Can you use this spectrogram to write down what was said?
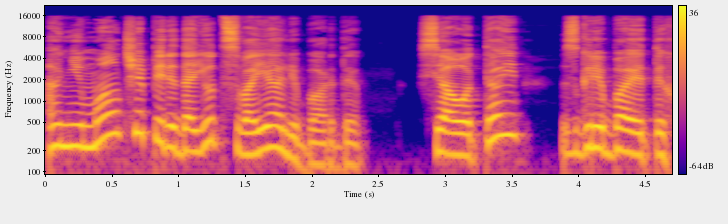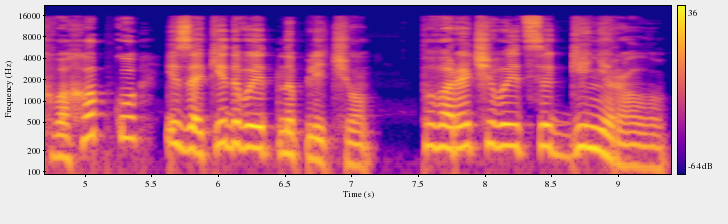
Они молча передают свои алебарды. Сяо Тай сгребает их в охапку и закидывает на плечо. Поворачивается к генералу.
